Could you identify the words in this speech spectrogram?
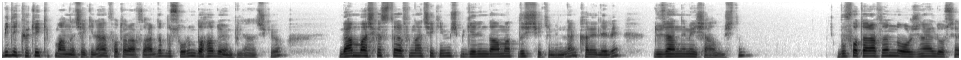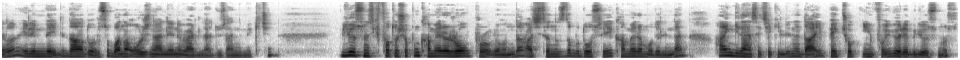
Bir de kötü ekipmanla çekilen fotoğraflarda bu sorun daha da ön plana çıkıyor. Ben başkası tarafından çekilmiş bir gelin damat dış çekiminden kareleri düzenleme işi almıştım. Bu fotoğrafların da orijinal dosyaları elimdeydi. Daha doğrusu bana orijinallerini verdiler düzenlemek için. Biliyorsunuz ki Photoshop'un Camera Raw programında açtığınızda bu dosyayı kamera modelinden hangi lense çekildiğine dair pek çok infoyu görebiliyorsunuz.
